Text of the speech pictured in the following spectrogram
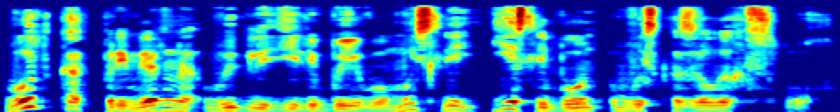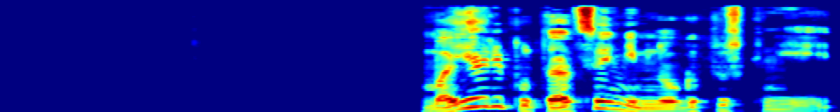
Вот как примерно выглядели бы его мысли, если бы он высказал их вслух. Моя репутация немного тускнеет,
